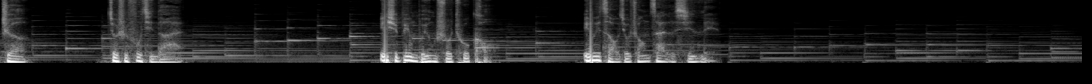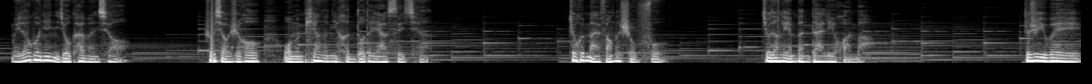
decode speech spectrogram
这，就是父亲的爱。也许并不用说出口，因为早就装在了心里。每到过年，你就开玩笑，说小时候我们骗了你很多的压岁钱，这回买房的首付就当连本带利还吧。这是一位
